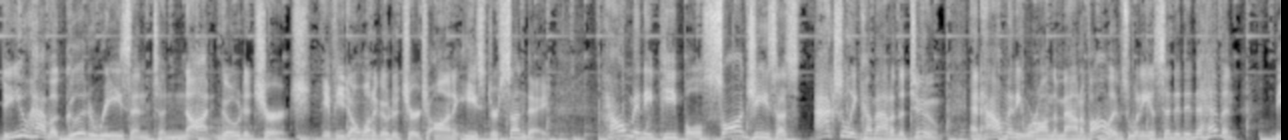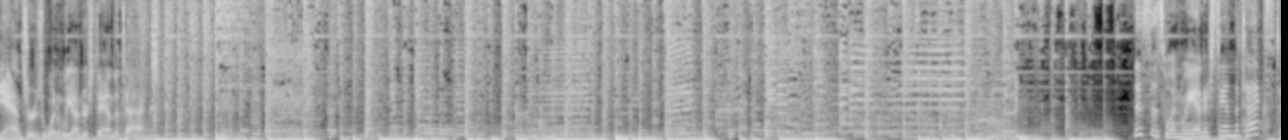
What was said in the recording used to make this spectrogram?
Do you have a good reason to not go to church if you don't want to go to church on Easter Sunday? How many people saw Jesus actually come out of the tomb? And how many were on the Mount of Olives when he ascended into heaven? The answer is when we understand the text. This is When We Understand the Text,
